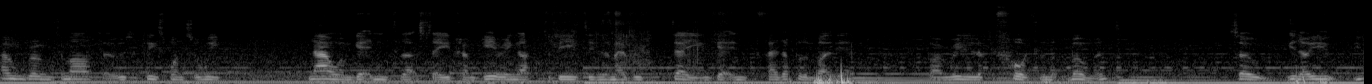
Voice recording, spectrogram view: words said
homegrown tomatoes at least once a week. Now I'm getting into that stage. I'm gearing up to be eating them every day and getting fed up with them by the end. But I'm really looking forward to them at the moment. So you know, you you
